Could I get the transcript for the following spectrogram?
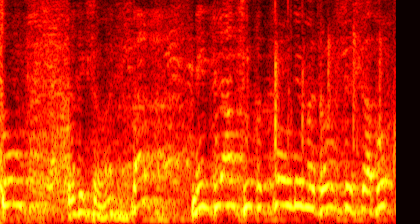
Tom, dat is zo hè. Bart, neem plaats op het podium, het hoogste schavot.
